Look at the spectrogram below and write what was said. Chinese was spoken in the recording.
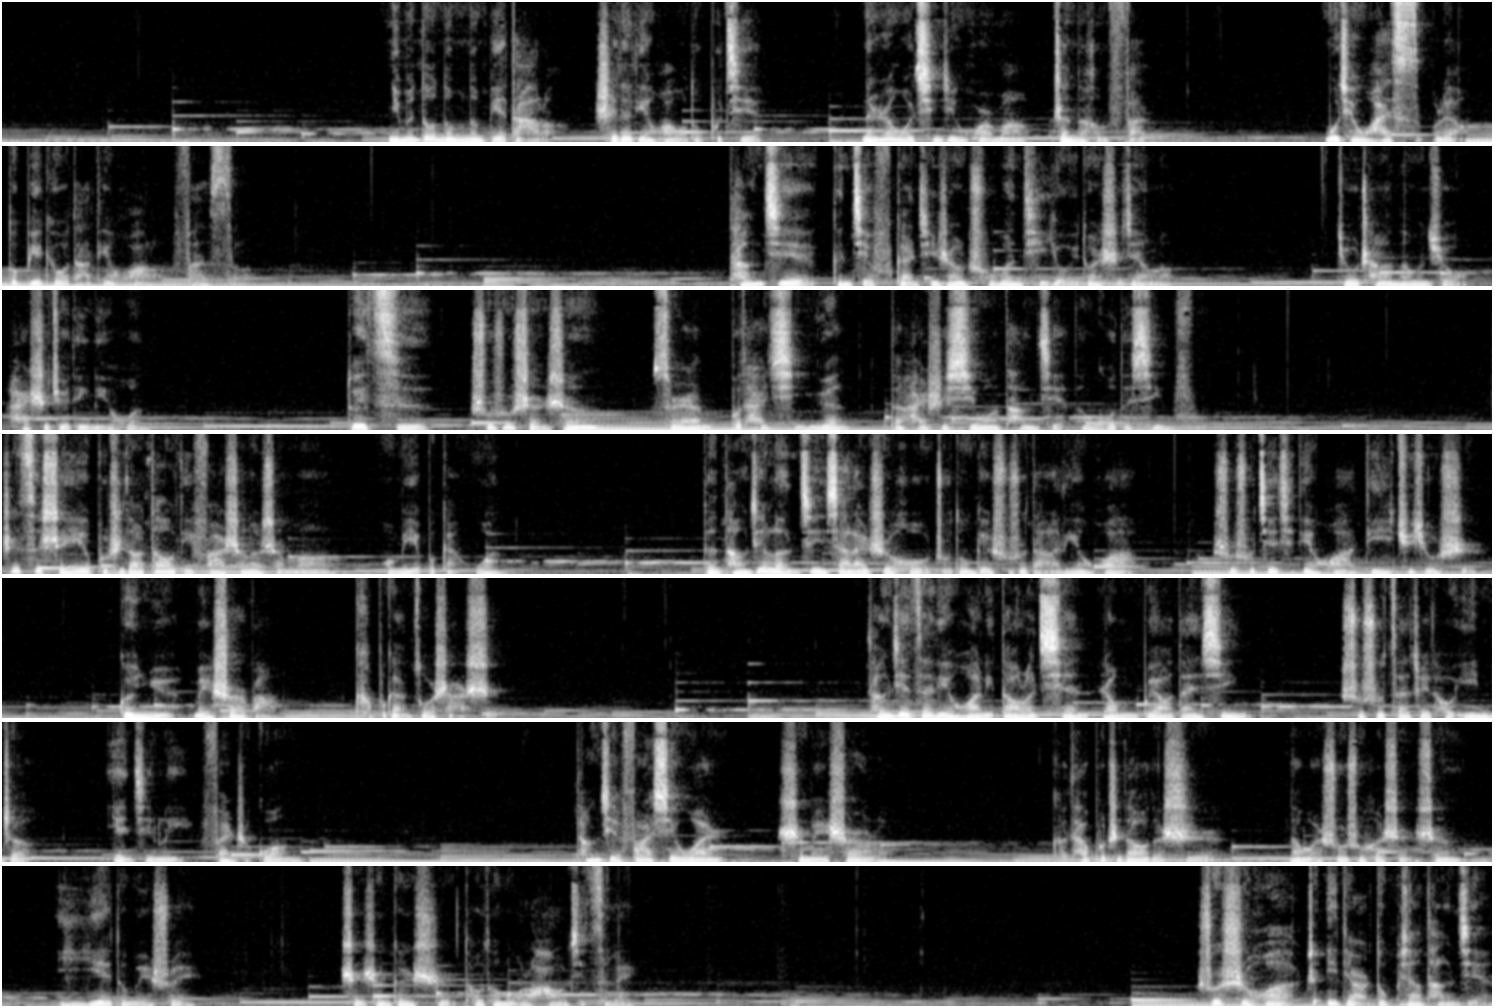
你们都能不能别打了？谁的电话我都不接。”能让我清静会儿吗？真的很烦。目前我还死不了，都别给我打电话了，烦死了。堂姐跟姐夫感情上出问题有一段时间了，纠缠了那么久，还是决定离婚。对此，叔叔婶婶虽然不太情愿，但还是希望堂姐能过得幸福。这次谁也不知道到底发生了什么。我们也不敢问。等堂姐冷静下来之后，主动给叔叔打了电话。叔叔接起电话，第一句就是：“闺女，没事儿吧？可不敢做傻事。”堂姐在电话里道了歉，让我们不要担心。叔叔在这头应着，眼睛里泛着光。堂姐发泄完，是没事儿了。可她不知道的是。那晚，叔叔和婶婶一夜都没睡，婶婶更是偷偷抹了好几次泪。说实话，这一点都不像堂姐，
